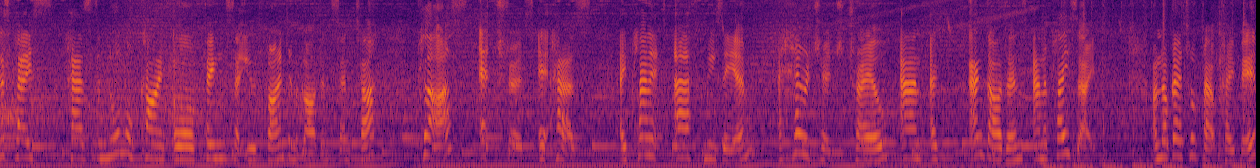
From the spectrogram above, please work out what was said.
this place has the normal kind of things that you would find in the garden centre plus extras. It has a Planet Earth museum, a heritage trail and, a, and gardens and a play zone. I'm not going to talk about COVID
